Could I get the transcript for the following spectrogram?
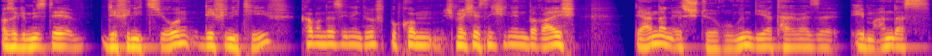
Also gemäß der Definition, definitiv kann man das in den Griff bekommen. Ich möchte jetzt nicht in den Bereich der anderen Essstörungen, die ja teilweise eben anders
